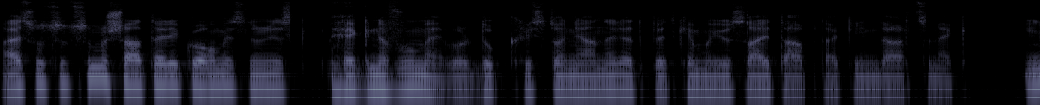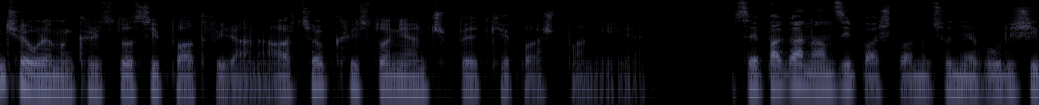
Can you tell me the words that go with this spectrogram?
Այս ուսուցումը շատերի կողմից նույնիսկ հեգնվում է, որ դուք քրիստոնյաներդ պետք է մյուս այդ ապտակին դարձնեք։ Ինչ է ուրեմն Քրիստոսի պատվիրանը։ Արդյոք քրիստոնյան չպետք է պաշտպանի իրեն։ Սեփական անձի պաշտպանություն եւ ուրիշի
